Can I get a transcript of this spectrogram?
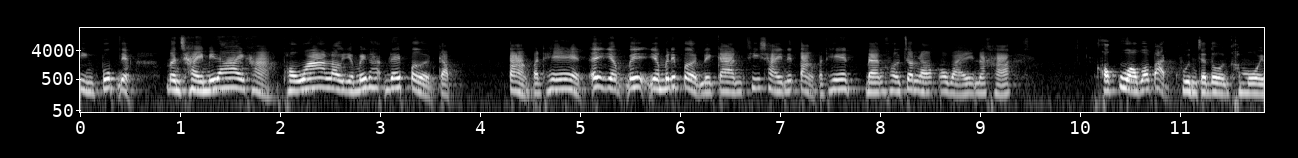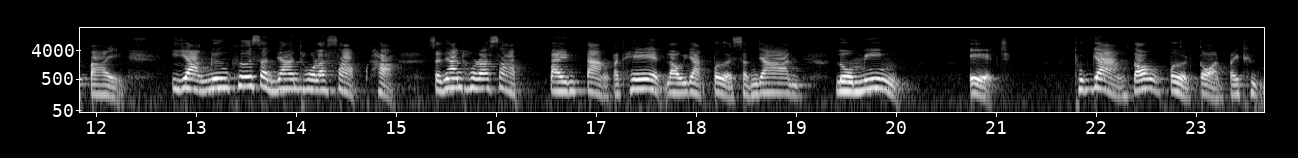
ริง ๆ ปุ๊บเนี่ยมันใช้ไม่ได้ค่ะ เพราะว่าเรายังไม่ได้เปิดกับต่างประเทศ เอ้ยยังไม่ยังไม่ได้เปิดในการที่ใช้ในต่างประเทศ แบงค์เขาจะล็อกเอาไว้นะคะเขากลัวว่าบัตรคุณจะโดนขโมยไป อีกอย่างหนึ่งคือสัญญาณโทรศัพท์ค่ะ สัญญาณโทรศัพท์ไปต่างประเทศเราอยากเปิดสัญญาณ roaming age ทุกอย่างต้องเปิดก่อนไปถึง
